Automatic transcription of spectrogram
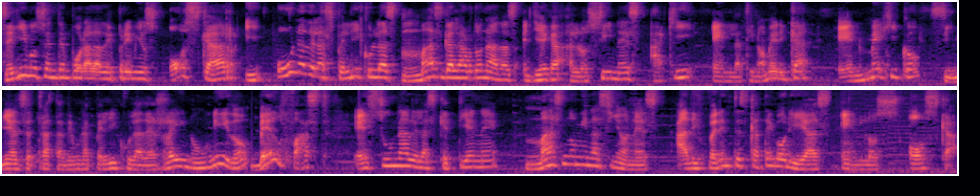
Seguimos en temporada de premios Oscar y una de las películas más galardonadas llega a los cines aquí en Latinoamérica, en México. Si bien se trata de una película de Reino Unido, Belfast es una de las que tiene más nominaciones a diferentes categorías en los Oscar.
